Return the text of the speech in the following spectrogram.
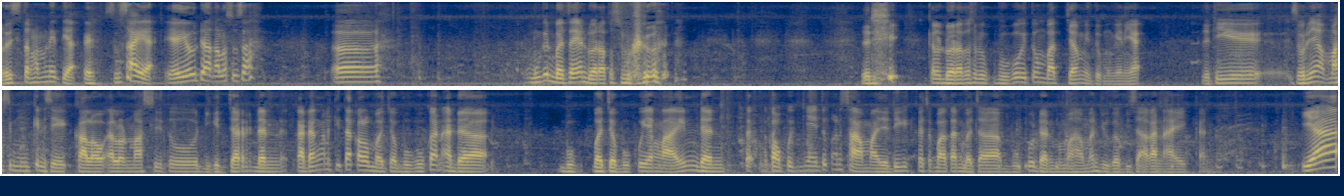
berarti setengah menit ya? Eh susah ya? Ya ya udah kalau susah uh, mungkin bacanya 200 buku. Jadi kalau 200 buku itu 4 jam itu mungkin ya. Jadi sebenarnya masih mungkin sih kalau Elon Musk itu dikejar dan kadang kan kita kalau baca buku kan ada bu baca buku yang lain dan topiknya itu kan sama. Jadi kecepatan baca buku dan pemahaman juga bisa akan naik kan. Ya?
